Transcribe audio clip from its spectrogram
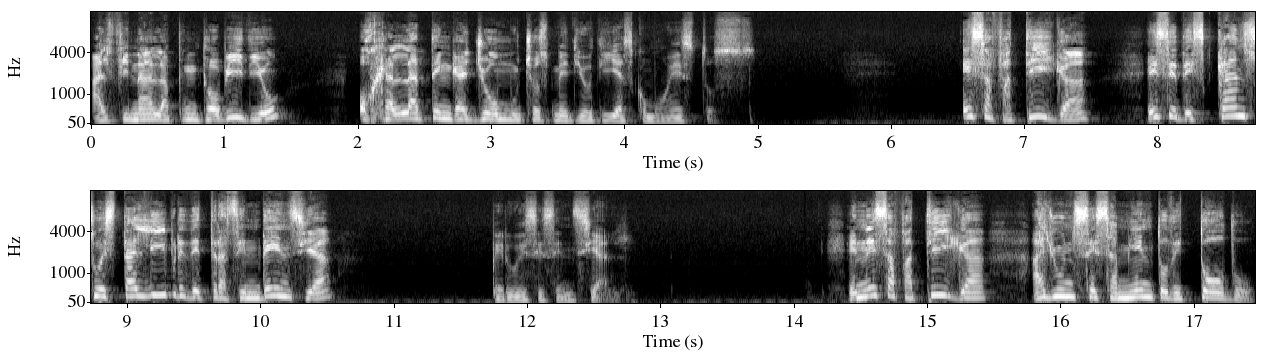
Al final apunta Ovidio, ojalá tenga yo muchos mediodías como estos. Esa fatiga, ese descanso está libre de trascendencia, pero es esencial. En esa fatiga hay un cesamiento de todo,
